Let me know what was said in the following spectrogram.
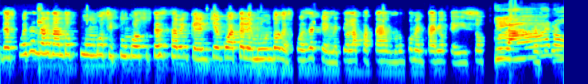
después de andar dando tumbos y tumbos, ustedes saben que él llegó a Telemundo después de que metió la patada en un comentario que hizo. Claro,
